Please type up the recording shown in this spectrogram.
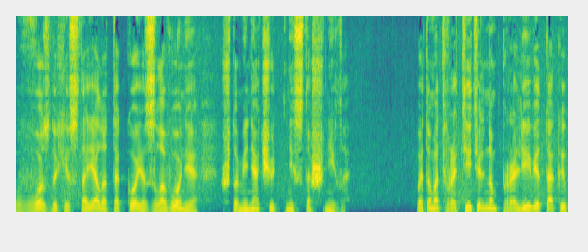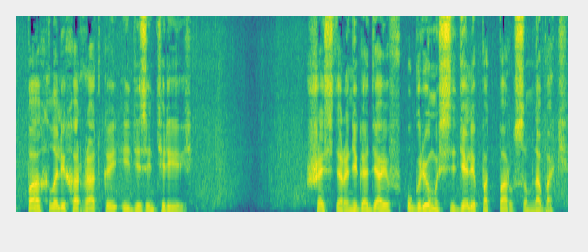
В воздухе стояло такое зловоние, что меня чуть не стошнило. В этом отвратительном проливе так и пахло лихорадкой и дизентерией. Шестеро негодяев угрюмо сидели под парусом на баке.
